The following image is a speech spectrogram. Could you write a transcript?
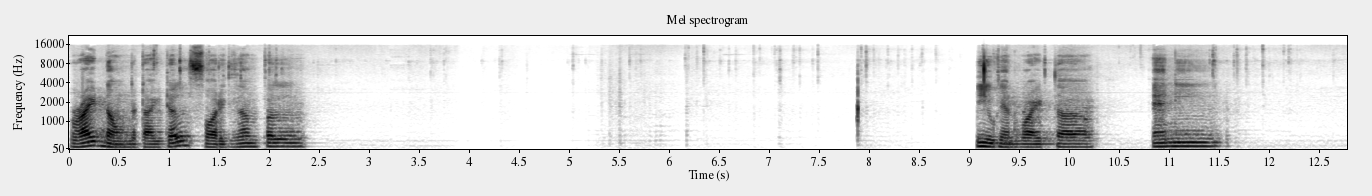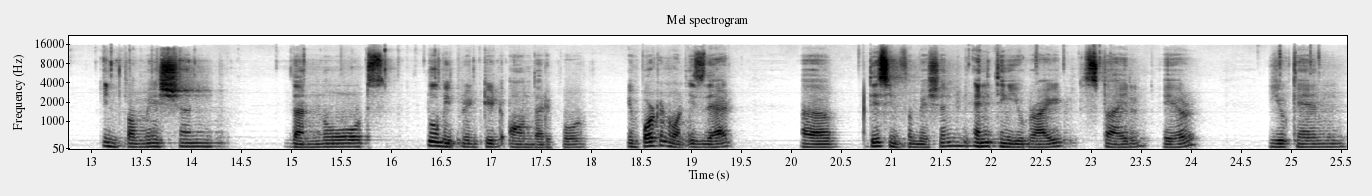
Write down the title for example you can write the any information the notes to be printed on the report. Important one is that uh, this information anything you write style here you can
